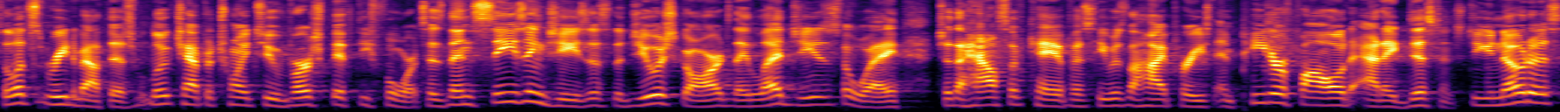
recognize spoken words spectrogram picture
So let's read about this. Luke chapter 22, verse 54. It says, Then seizing Jesus, the Jewish guards, they led Jesus away to the house of Caiaphas. He was the high priest, and Peter followed at a distance. Do you notice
